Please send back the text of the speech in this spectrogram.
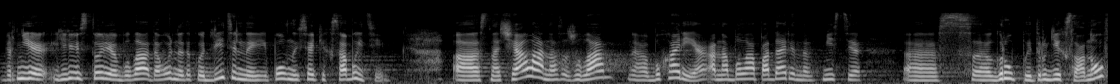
Вернее, ее история была довольно такой длительной и полной всяких событий. А, сначала она жила э, в Бухаре, она была подарена вместе Э, с группой других слонов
